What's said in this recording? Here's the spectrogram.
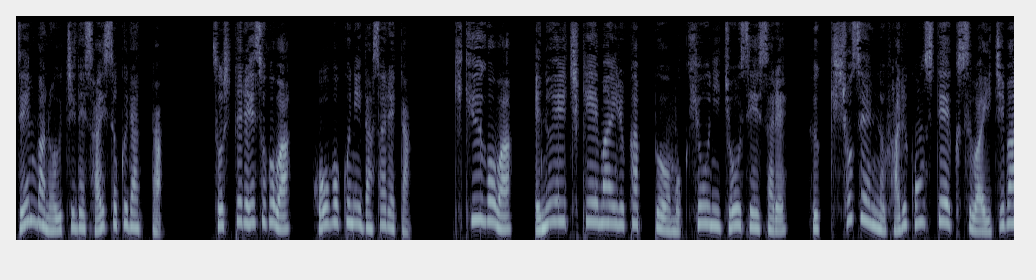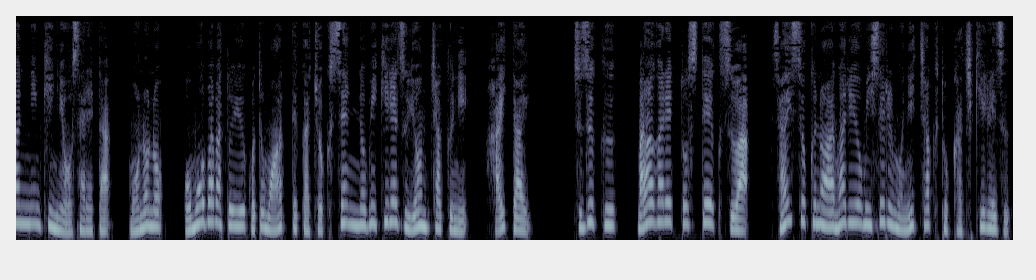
全馬のうちで最速だった。そしてレース後は放牧に出された。気球後は NHK マイルカップを目標に調整され、復帰初戦のファルコンステークスは一番人気に押されたものの、重馬場ということもあってか直線伸びきれず4着に敗退。続くマーガレットステークスは最速の上がりを見せるも2着と勝ちきれず。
